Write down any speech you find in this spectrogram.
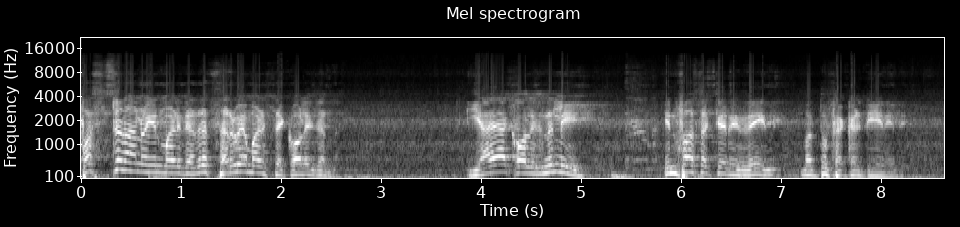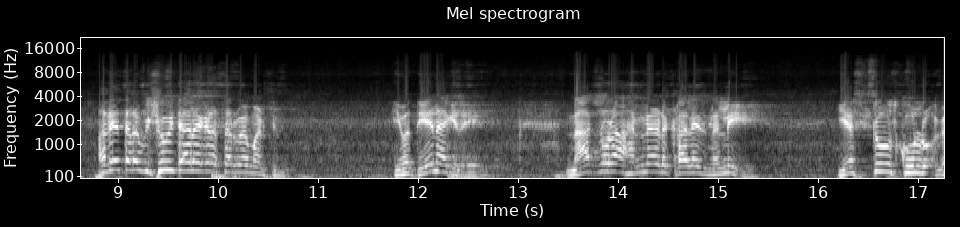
ಫಸ್ಟ್ ನಾನು ಏನು ಮಾಡಿದೆ ಅಂದರೆ ಸರ್ವೆ ಮಾಡಿಸಿದೆ ಕಾಲೇಜನ್ನು ಯಾವ ಕಾಲೇಜಿನಲ್ಲಿ ಇನ್ಫ್ರಾಸ್ಟ್ರಕ್ಚರ್ ಏನಿದೆ ಮತ್ತು ಫ್ಯಾಕಲ್ಟಿ ಏನಿದೆ. ಅದೇ ಥರ ವಿಶ್ವವಿದ್ಯಾಲಯಗಳ ಸರ್ವೆ ಮಾಡಿಸಿದ್ವಿ. ಇವತ್ತು ಏನಾಗಿದೆ? ನಾಲ್ಕುನೂರ ಹನ್ನೆರಡು ಕಾಲೇಜಿನಲ್ಲಿ ಎಷ್ಟು ಸ್ಕೂಲ್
